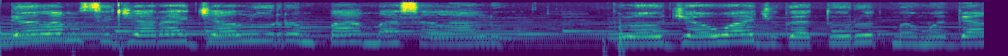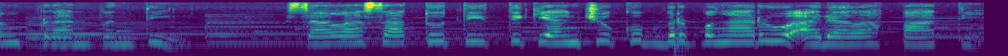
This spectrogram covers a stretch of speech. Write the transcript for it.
Dalam sejarah jalur rempah masa lalu, Pulau Jawa juga turut memegang peran penting. Salah satu titik yang cukup berpengaruh adalah Pati.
